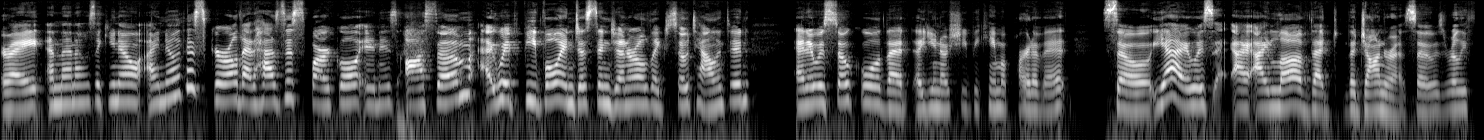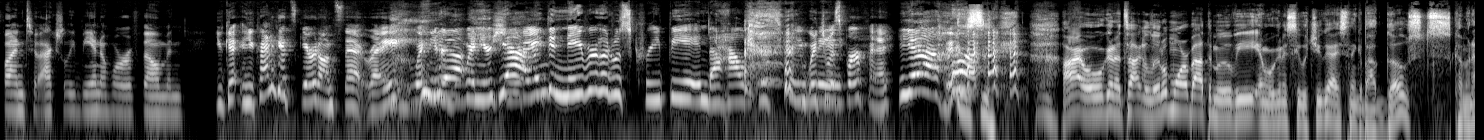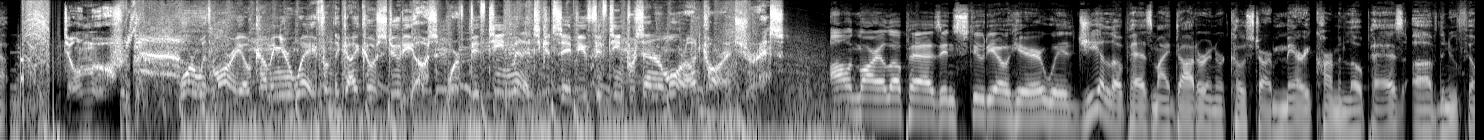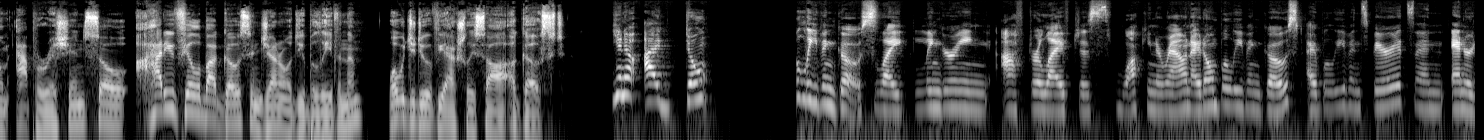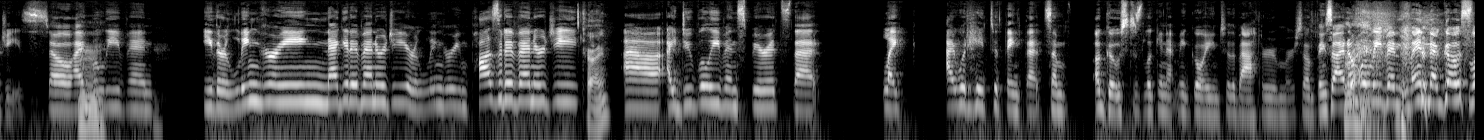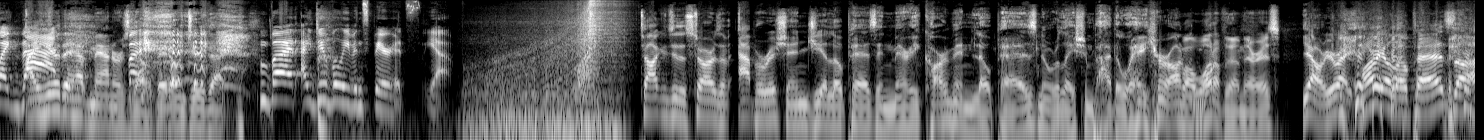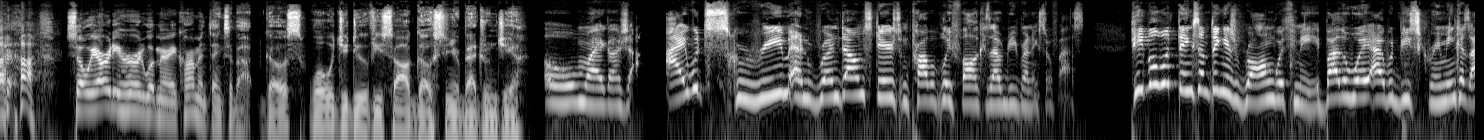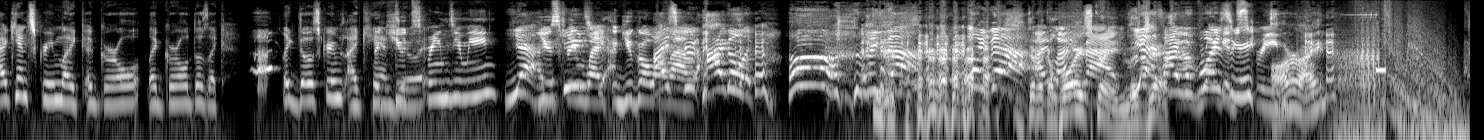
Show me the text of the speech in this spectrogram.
right? And then I was like, you know, I know this girl that has this sparkle and is awesome with people and just in general, like so talented. And it was so cool that uh, you know she became a part of it. So yeah, it was. I, I love that the genre. So it was really fun to actually be in a horror film and. You get you kind of get scared on set, right? When you're when you're shooting, Yeah, like the neighborhood was creepy and the house was creepy. which was perfect. Yeah. All right, well, we're going to talk a little more about the movie, and we're going to see what you guys think about ghosts coming up. Don't move. More with Mario coming your way from the Geico Studios, where 15 minutes could save you 15% or more on car insurance. With Mario Lopez in studio here with Gia Lopez, my daughter, and her co star Mary Carmen Lopez of the new film Apparition. So, how do you feel about ghosts in general? Do you believe in them? What would you do if you actually saw a ghost? You know, I don't believe in ghosts, like lingering afterlife, just walking around. I don't believe in ghosts. I believe in spirits and energies. So I believe in either lingering negative energy or lingering positive energy. Okay. Uh, I do believe in spirits that, like, I would hate to think that some a ghost is looking at me going to the bathroom or something. So I don't Right. believe in, in a ghost like that. I hear they have manners, though. They don't do that. but I do believe in spirits. Yeah. Talking to the stars of Apparition, Gia Lopez and Mary Carmen Lopez. No relation, by the way. You're on. Well, one of them there is. Yeah, well, you're right. Mario Lopez. Uh, so we already heard what Mary Carmen thinks about ghosts. What would you do if you saw a ghost in your bedroom, Gia? Oh my gosh. I would scream and run downstairs and probably fall because I would be running so fast. People would think something is wrong with me. By the way, I would be screaming because I can't scream like a girl, like girl does, like "Ah," like those screams. I can't The cute do it. screams, you mean? Yeah, You scream cute like scream. you go all I out. scream. I go like ah, like that, like that. Like I a like boy that. scream, Yes. I have a voice rugged scream. All right.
